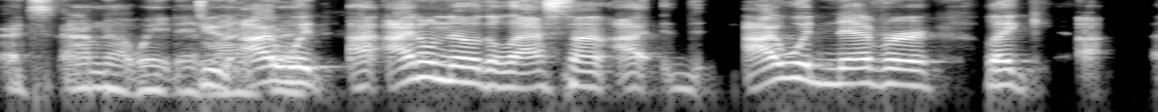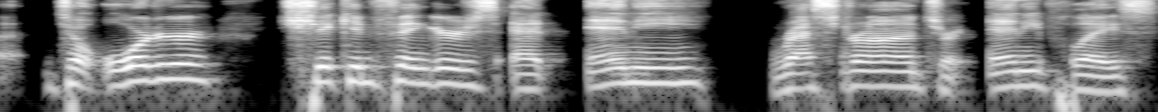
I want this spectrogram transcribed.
It's, I'm not waiting. Dude, line I for- would. I, I don't know the last time I. I would never like uh, to order chicken fingers at any restaurant or any place.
